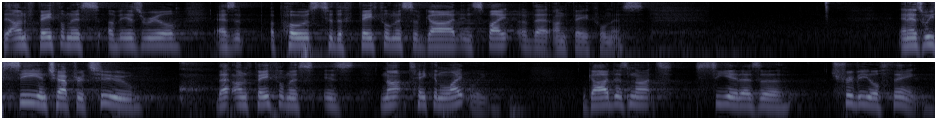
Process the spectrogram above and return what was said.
The unfaithfulness of Israel as opposed to the faithfulness of God in spite of that unfaithfulness. And as we see in chapter 2, that unfaithfulness is not taken lightly. God does not see it as a trivial thing.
